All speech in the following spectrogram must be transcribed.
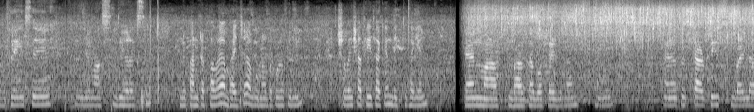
ভাত হয়ে গেছে। যে মাছ ধুয়ে রাখছি। মানে পানটা ফালায় ভাইজা বোনাটা করে ফেলি। সবাই সাথেই থাকেন, দেখতে থাকেন। ফ্যান মাছ ভাজা বসাই দিলাম। এখানে হচ্ছে চার পিস বাইলা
